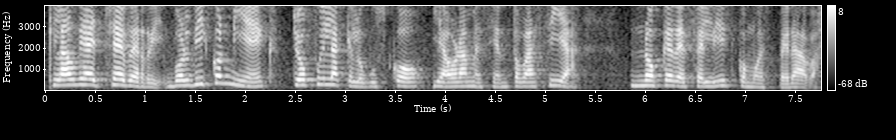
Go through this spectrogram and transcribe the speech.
Claudia Echeverry, volví con mi ex, yo fui la que lo buscó y ahora me siento vacía. No quedé feliz como esperaba.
